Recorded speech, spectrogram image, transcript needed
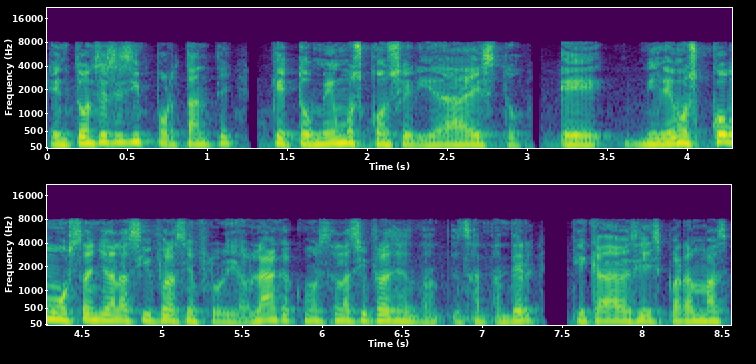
Entonces es importante que tomemos con seriedad esto. Eh, miremos cómo están ya las cifras en Florida Blanca, cómo están las cifras en Santander, que cada vez se disparan más.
